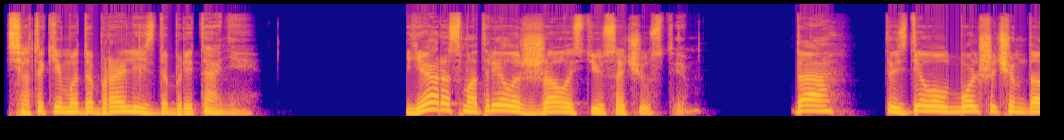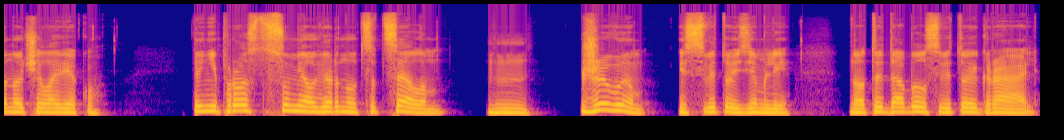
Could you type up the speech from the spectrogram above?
Все-таки мы добрались до Британии. Я рассмотрела с жалостью и сочувствием. Да, ты сделал больше, чем дано человеку. Ты не просто сумел вернуться целым, живым из Святой Земли, но ты добыл Святой Грааль.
